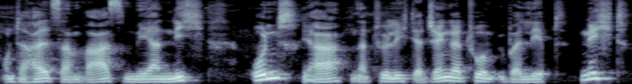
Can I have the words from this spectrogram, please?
Unterhaltsam war es, mehr nicht. Und ja, natürlich, der Jenga-Turm überlebt nicht.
